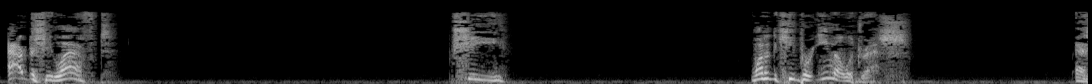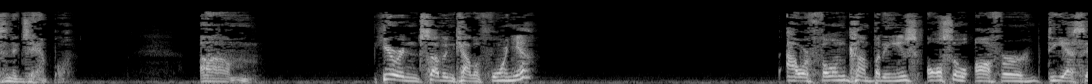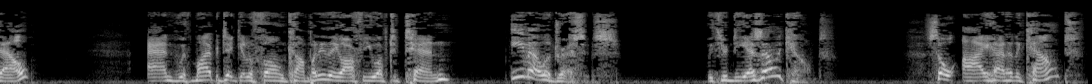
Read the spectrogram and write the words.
After she left, she wanted to keep her email address, as an example. Um, here in Southern California, our phone companies also offer DSL. And with my particular phone company, they offer you up to 10 email addresses with your DSL account. So I had an account,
